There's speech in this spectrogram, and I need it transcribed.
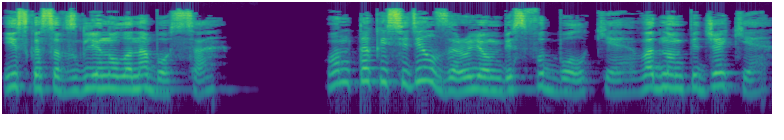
Искоса взглянула на босса. Он так и сидел за рулем без футболки, в одном пиджаке.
